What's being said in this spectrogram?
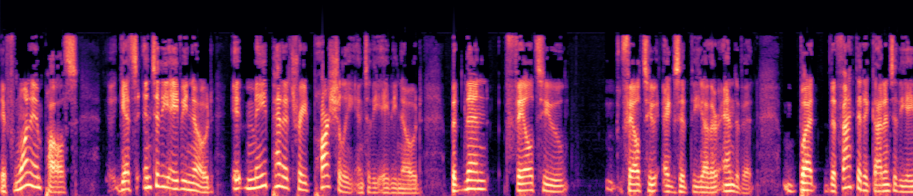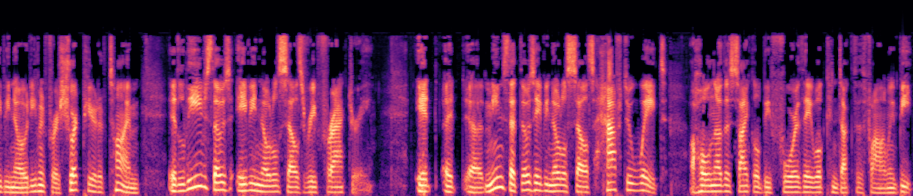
If one impulse gets into the AV node, it may penetrate partially into the AV node, but then fail to fail to exit the other end of it. But the fact that it got into the AV node, even for a short period of time, it leaves those AV nodal cells refractory. It, it uh, means that those AV nodal cells have to wait a whole nother cycle before they will conduct the following beat.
